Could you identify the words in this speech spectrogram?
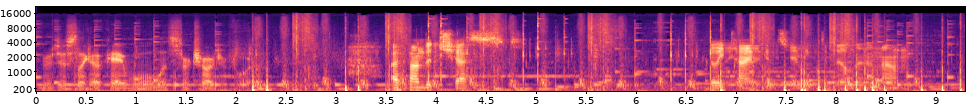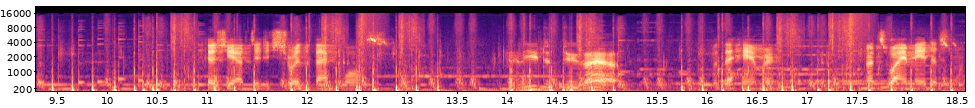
it was just like, okay, well let's start charging for it. I found a chest. Really time consuming to build in a mountain. Because you have to destroy the back walls How do you just do that? With a hammer. That's why I made this one.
